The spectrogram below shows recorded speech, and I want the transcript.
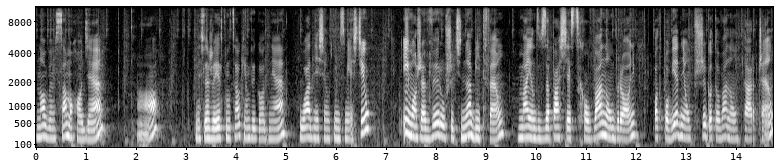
nowym samochodzie. O, myślę, że jest mu całkiem wygodnie. Ładnie się w nim zmieścił i może wyruszyć na bitwę, mając w zapasie schowaną broń, odpowiednią przygotowaną tarczę,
